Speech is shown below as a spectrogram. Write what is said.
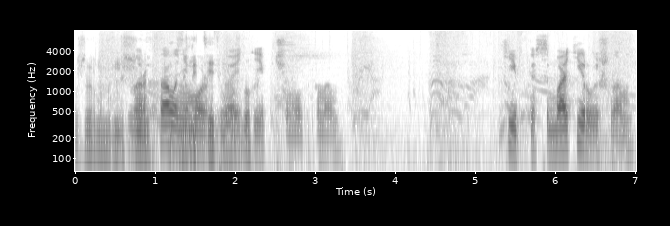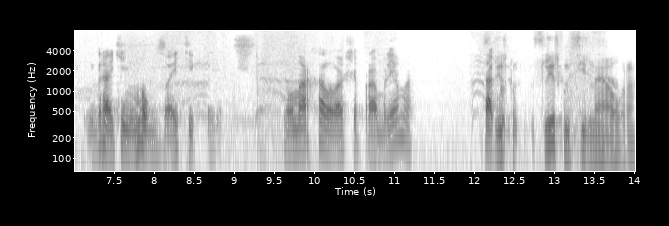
Жирным решил Нархала не может зайти почему-то к нам. Тип, ты саботируешь нам. Игроки не могут зайти к тебе. Но у Нархала вообще проблема. Так, Слишком, слишком сильная аура.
